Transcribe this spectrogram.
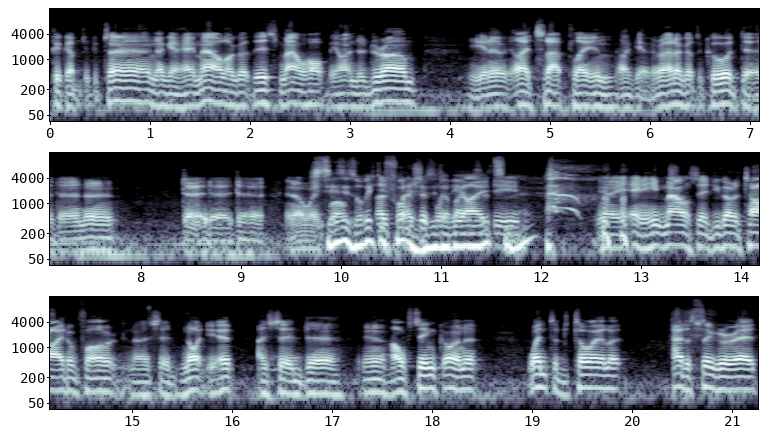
pick up the guitar and I go, hey Mal, I got this, Mal hop behind the drum. You know, I'd start playing, I go, right, I got the chord, da da da. Da, da, da. And I went, ich sehe sie so richtig vor mich, wie sie dabei sitzen. Ne? You know, and he, Mal said, you got a title for it? And I said, not yet. I said, uh, I'll think on it. Went to the toilet, had a cigarette,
